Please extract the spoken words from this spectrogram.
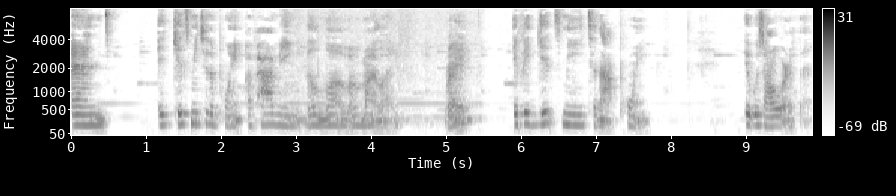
And it gets me to the point of having the love of my life, right? If it gets me to that point, it was all worth it.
